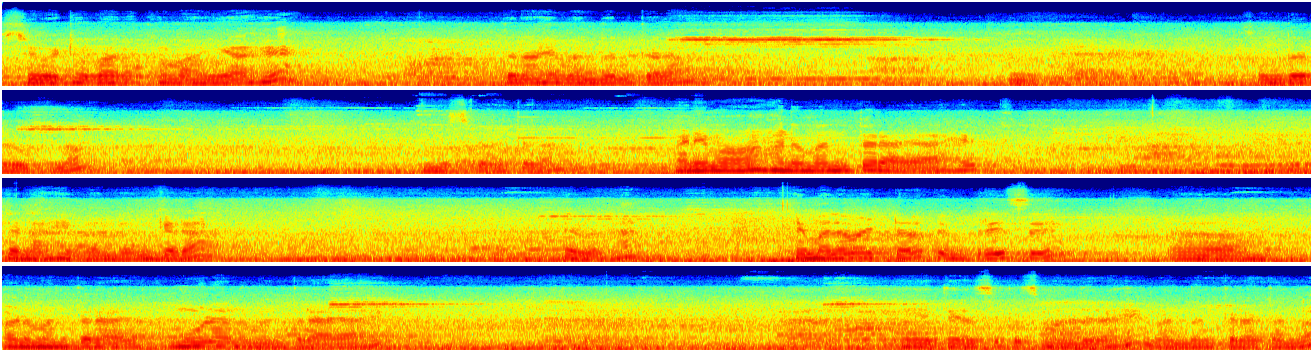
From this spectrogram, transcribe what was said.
श्री विठोबा रखमाई आहे. त्यांनाही वंदन करा. सुंदर रूप ना? नमस्कार करा. आणि मग हनुमंतराय आहेत. त्यांनाही वंदन करा. हे बघा. हे मला वाटतं पिंपरीचे हनुमंतराया हनुमंतराय मूळ हनुमंतराय आहे. हे ऐतिहासिकच मंदिर आहे. वंदन करा त्यांना.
